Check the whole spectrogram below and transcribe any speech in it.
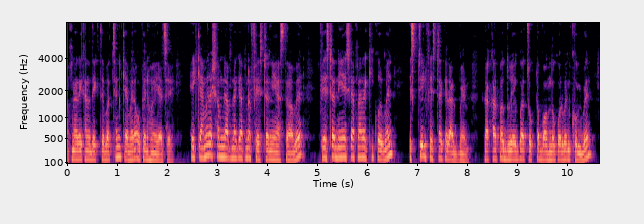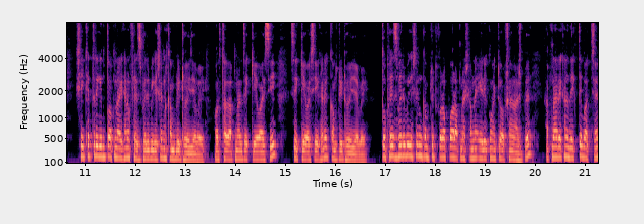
আপনার এখানে দেখতে পাচ্ছেন ক্যামেরা ওপেন হয়ে গেছে। এই ক্যামেরার সামনে আপনাকে আপনার ফেসটা নিয়ে আসতে হবে। ফেসটা নিয়ে এসে আপনারা কি করবেন? স্টিল ফেসটাকে রাখবেন। রাখার পর দু একবার চোখটা বন্ধ করবেন, খুলবেন। সেই ক্ষেত্রে কিন্তু আপনার এখানে ফেস ভেরিফিকেশান কমপ্লিট হয়ে যাবে। অর্থাৎ আপনার যে কেওয়াইসি সেই কেওয়াইসি এখানে কমপ্লিট হয়ে যাবে। তো ফেস ভেরিফিকেশান কমপ্লিট করার পর আপনার সামনে এরকম একটি অপশান আসবে। আপনার এখানে দেখতে পাচ্ছেন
